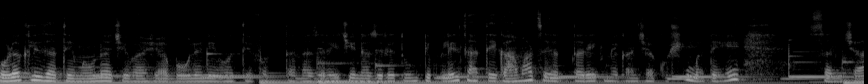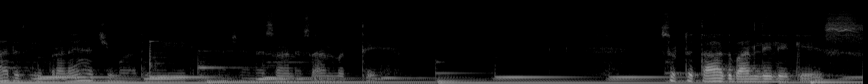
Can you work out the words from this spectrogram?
ओळखली जाते मौनाची भाषा बोलणे होते फक्त. नजरेची नजरेतून टिपले जाते घामाचे अत्तर एकमेकांच्या कुशीमध्ये संचारते प्रणयाची माधवी एकमेकांच्या नसानसांमध्ये सुटतात बांधलेले केस.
